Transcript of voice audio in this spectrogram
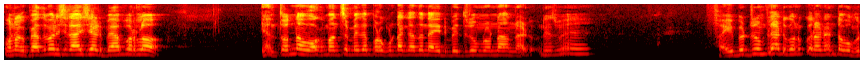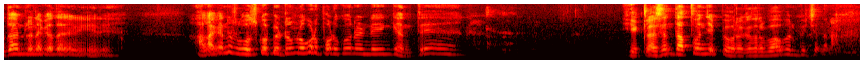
మొన్న ఒక పెద్ద మనిషి రాశాడు పేపర్లో ఎంత ఉన్నా ఒక మంచం మీద పడుకుంటాం కదండి ఐదు బెడ్రూమ్లు ఉన్నా అన్నాడు. నిజమే. ఫైవ్ బెడ్రూమ్ ఫ్లాట్ కొనుక్కున్నాడంటే ఒక దాంట్లోనే కదా. అలాగనే రోజుకో బెడ్రూమ్లో కూడా పడుకోనండి ఇంకంతే. ఈ క్లాస్ అని తత్వం చెప్పేవారు కదరా బాబు అనిపించింది నాకు.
